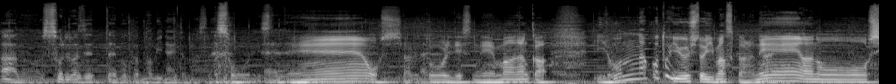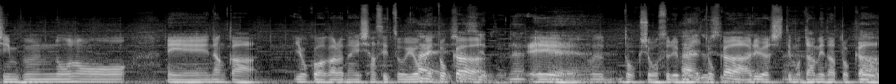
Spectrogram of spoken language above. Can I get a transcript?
あのそれは絶対僕は伸びないと思いますね。そうですね、えー、おっしゃる通りですね。はい、まあなんかいろんなこと言う人いますからね。はい、あの新聞のえー、なんかよくわからない社説を読めとか、はいね。えー、えー、読書をすればいいとか、はい、あるいはしてもダメだとか。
